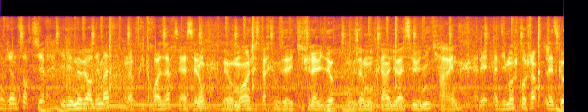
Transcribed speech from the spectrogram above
On vient de sortir, il est 9h du mat, on a pris 3 heures, c'est assez long, mais au moins j'espère que vous avez kiffé la vidéo. On vous a montré un lieu assez unique à Rennes. Allez, à dimanche prochain, let's go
